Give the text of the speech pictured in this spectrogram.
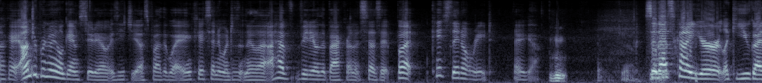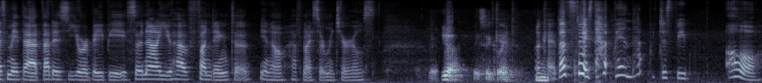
Okay, Entrepreneurial Game Studio is EGS, by the way, in case anyone doesn't know that. I have video in the background that says it, but in case they don't read, there you go. Yeah. So that's kind of your, like, you guys made that. That is your baby. So now you have funding to, you know, have nicer materials. Yeah. basically. Okay, that's nice. That, man, that would just be, oh.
